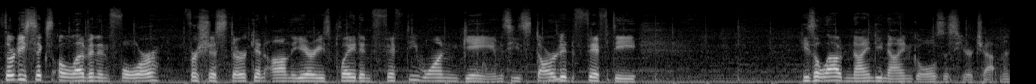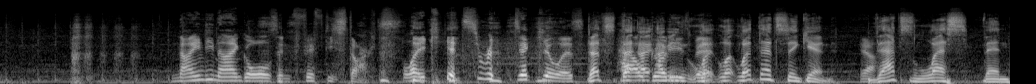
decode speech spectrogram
36 11 and 4 for Shesterkin on the year. He's played in 51 games. He's started 50. He's allowed 99 goals this year, Chapman. 99 goals in 50 starts. Like it's ridiculous. That's that, how good I mean, he's been. Let, let, let, that sink in. Yeah. That's less than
